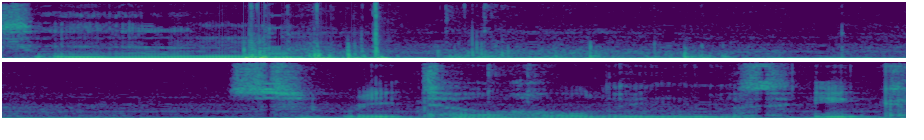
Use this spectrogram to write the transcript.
Sin. It's Retail Holdings Inc.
